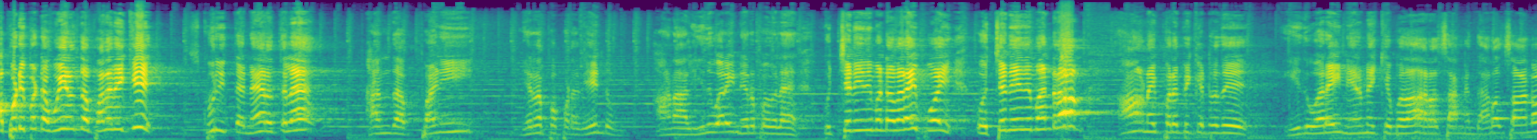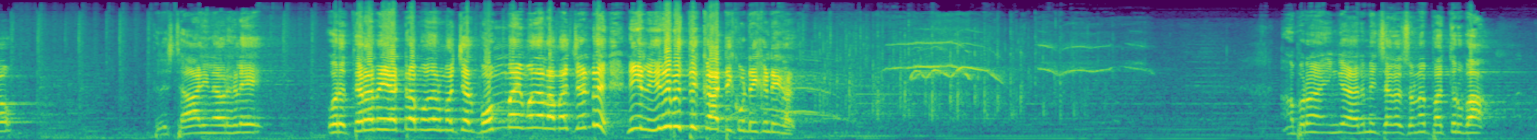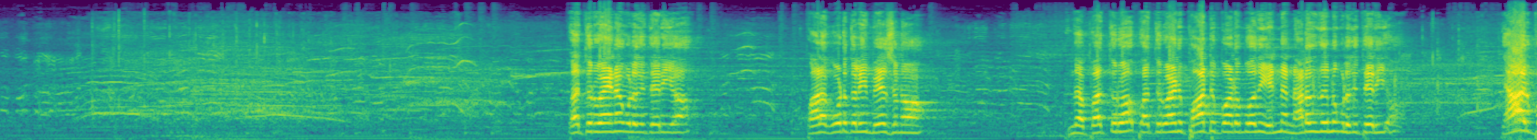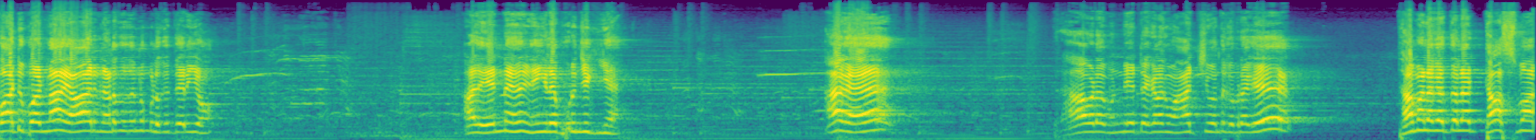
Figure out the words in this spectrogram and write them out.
அப்படிப்பட்ட உயர்ந்த பதவிக்கு குறித்த நேரத்தில் அந்த பணி நிரப்பப்பட வேண்டும். ஆனால் இதுவரை நிரப்பவில்லை. உச்ச நீதிமன்றம் வரை போய் உச்ச நீதிமன்றம் ஆணை பிறப்பிக்கின்றது. இதுவரை நியமிக்கப்பதா அரசாங்கம் இந்த அரசாங்கம் திரு ஸ்டாலின் அவர்களே ஒரு திறமையற்ற முதலமைச்சர் பொம்மை முதலமைச்சர் என்று நீங்கள் நிரூபித்து காட்டிக் கொண்டிருக்கின்றீர்கள். அப்புறம் இங்க அருமை சக சொன்ன பத்து ரூபா. பத்து ரூபாய்னா உங்களுக்கு தெரியும்? பல கூட்டத்திலையும் பேசணும். இந்த பத்து ரூபா பத்து ரூபாய்னு பாட்டு பாடும்போது என்ன நடந்ததுன்னு உங்களுக்கு தெரியும். யார் பாட்டு பாடினா யார் நடந்ததுன்னு உங்களுக்கு தெரியும். அது என்ன நீங்களே புரிஞ்சுக்கிங்க. ஆக திராவிட முன்னேற்ற கழகம் ஆட்சி வந்ததுக்கு பிறகு தமிழகத்தில் டாஸ்மாக்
